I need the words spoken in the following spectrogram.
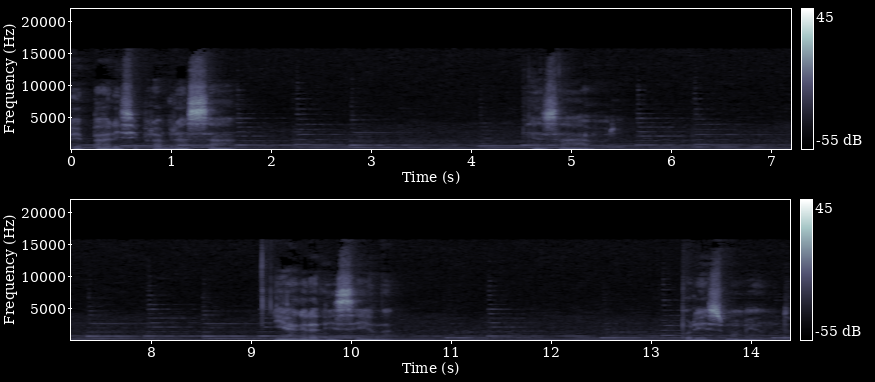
Prepare-se para abraçar essa árvore e agradecê-la por esse momento.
